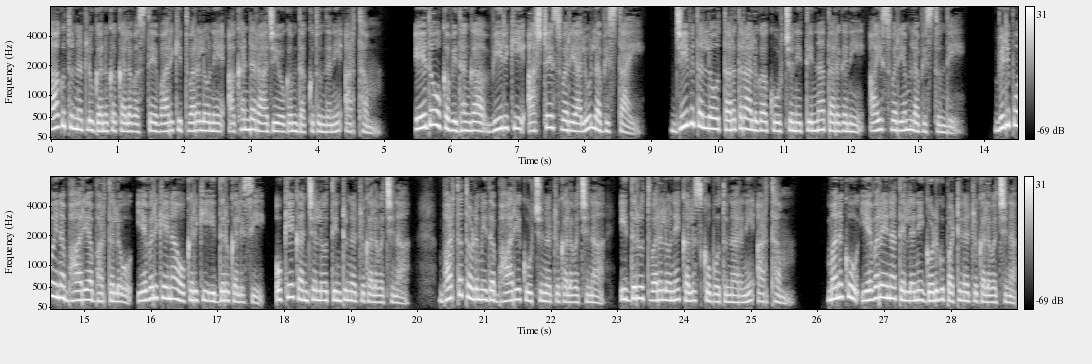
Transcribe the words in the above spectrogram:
తాగుతున్నట్లు గనుక కలవస్తే వారికి త్వరలోనే అఖండ రాజయోగం దక్కుతుందని అర్థం. ఏదో ఒక విధంగా వీరికి అష్టైశ్వర్యాలు లభిస్తాయి. జీవితంలో తరతరాలుగా కూర్చుని తిన్నా తరగని ఐశ్వర్యం లభిస్తుంది. విడిపోయిన భార్యాభర్తలో ఎవరికైనా ఒకరికి ఇద్దరు కలిసి ఒకే కంచెల్లో తింటున్నట్లు కలవచ్చినా భర్త తొడమీద భార్య కూర్చున్నట్లు కలవచ్చినా ఇద్దరూ త్వరలోనే కలుసుకోబోతున్నారని అర్థం. మనకు ఎవరైనా తెల్లని గొడుగు పట్టినట్లు కలవచ్చినా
